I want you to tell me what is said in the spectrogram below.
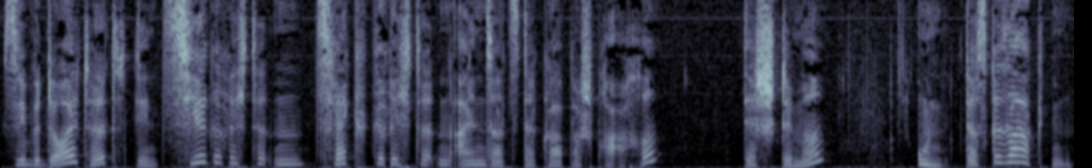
Sie bedeutet den zielgerichteten, zweckgerichteten Einsatz der Körpersprache, der Stimme und des Gesagten.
